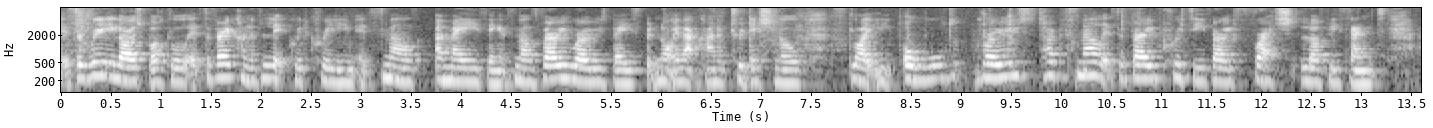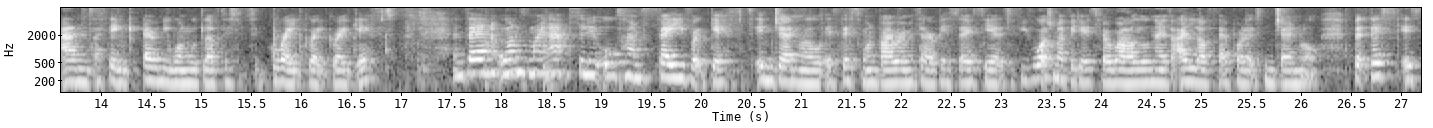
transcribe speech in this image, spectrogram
It's a really large bottle. It's a very kind of liquid cream. It smells amazing. It smells very rose based but not in that kind of traditional slightly old rose type of smell. It's a very pretty, very fresh, lovely scent and I think anyone would love this. It's a great, great, great gift. And then one of my absolute all-time favourite gifts in general is this one by Aromatherapy Associates. If you've watched my videos for a while, you'll know that I love their products in general. But this is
